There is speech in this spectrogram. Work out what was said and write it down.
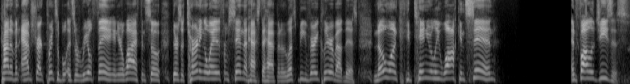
kind of an abstract principle, it's a real thing in your life. And so there's a turning away from sin that has to happen. And let's be very clear about this no one can continually walk in sin and follow Jesus.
